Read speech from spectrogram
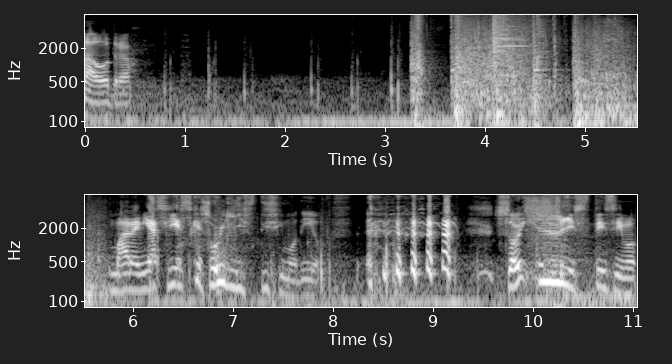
la otra. Madre mía, si es que soy listísimo, tío Soy listísimo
